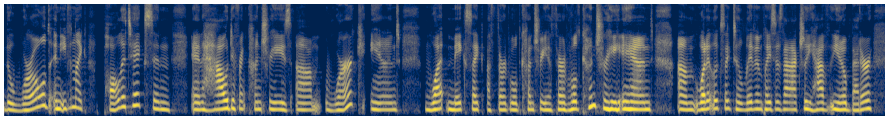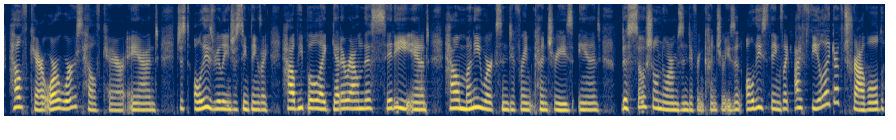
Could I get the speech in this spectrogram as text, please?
the world and even like politics and and how different countries um, work and what makes like a third world country a third world country and um, what it looks like to live in places that actually have you know better healthcare or worse healthcare and just all these really interesting things like how people like get around this city and how money works in different countries and the social norms in different countries and all these things like I feel like I've traveled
